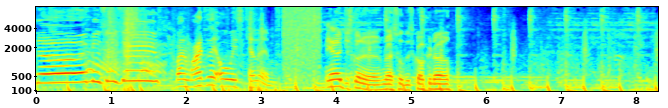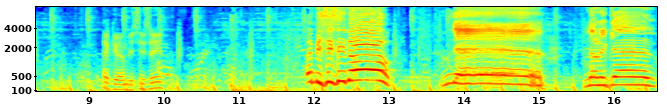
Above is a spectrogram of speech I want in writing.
No, NBCC! Man, why do they always kill him? Yeah, just gonna wrestle this crocodile. Thank you, NBCC. NBCC, no! No! Not again!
